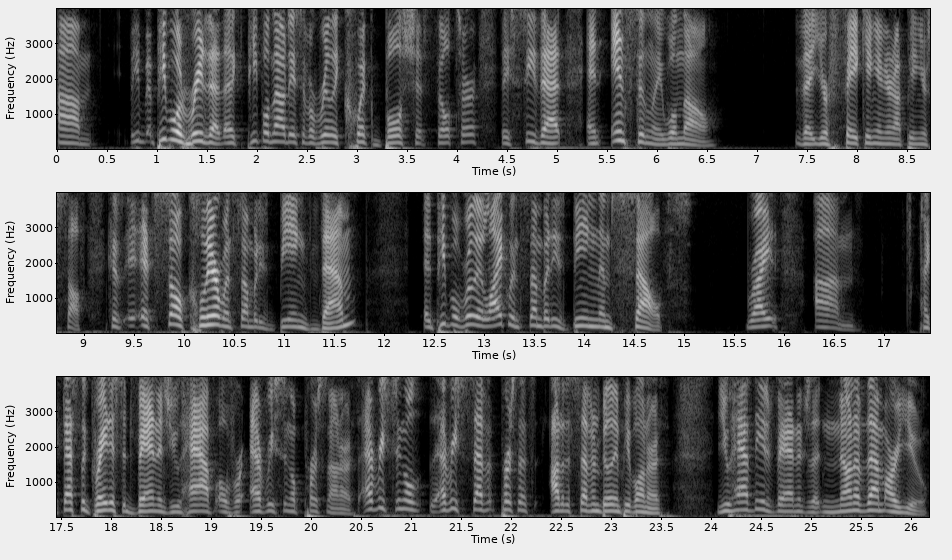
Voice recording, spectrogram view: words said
Um, people would read that. Like people nowadays have a really quick bullshit filter. They see that and instantly will know that you're faking and you're not being yourself because it's so clear when somebody's being them, and people really like when somebody's being themselves, right? Um, like that's the greatest advantage you have over every single person on earth. Every single every seven person that's out of the seven billion people on earth, you have the advantage that none of them are you.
